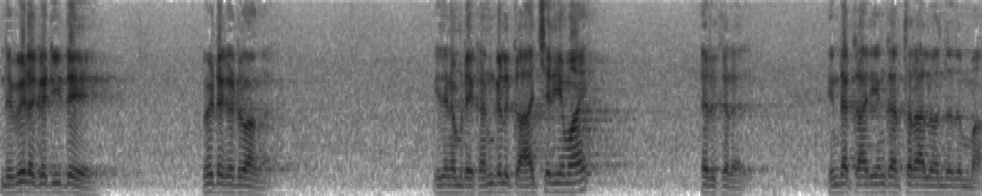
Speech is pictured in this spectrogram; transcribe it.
இந்த வீடை கட்டிட்டு வீட்டை கட்டுவாங்க. இது நம்முடைய கண்களுக்கு ஆச்சரியமாய் இருக்கிறது. இந்த காரியம் கர்த்தரால் வந்ததும்மா.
